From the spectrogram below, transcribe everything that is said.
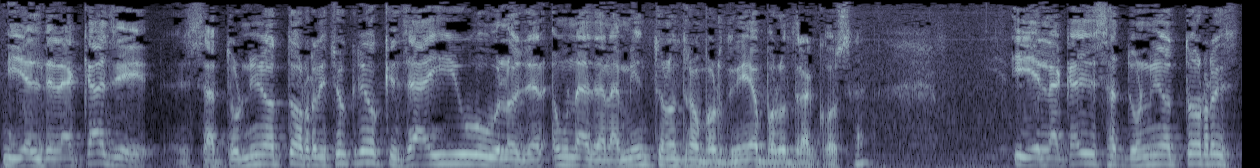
y el de la calle Saturnino Torres, yo creo que ya ahí hubo un allanamiento en otra oportunidad por otra cosa, y en la calle Saturnino Torres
